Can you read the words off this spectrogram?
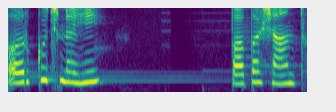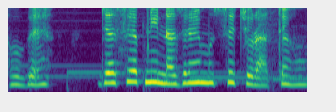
और कुछ नहीं। पापा शांत हो गए। जैसे अपनी नज़रें मुझसे चुराते हों।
